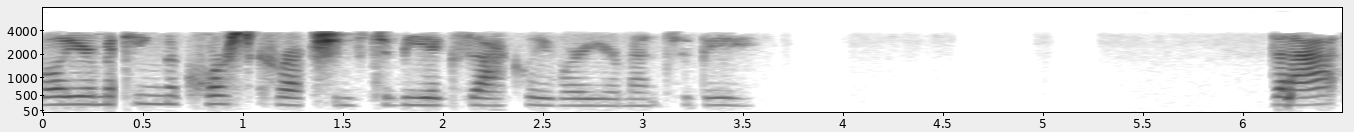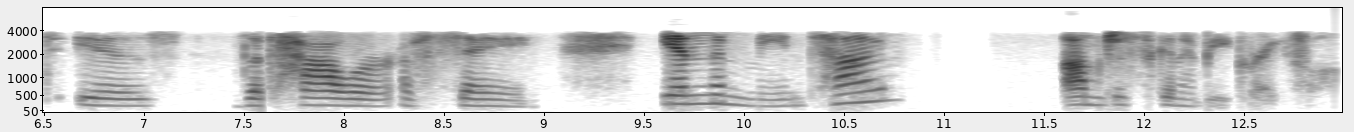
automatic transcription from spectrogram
while you're making the course corrections to be exactly where you're meant to be. That is the power of saying, in the meantime, I'm just going to be grateful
